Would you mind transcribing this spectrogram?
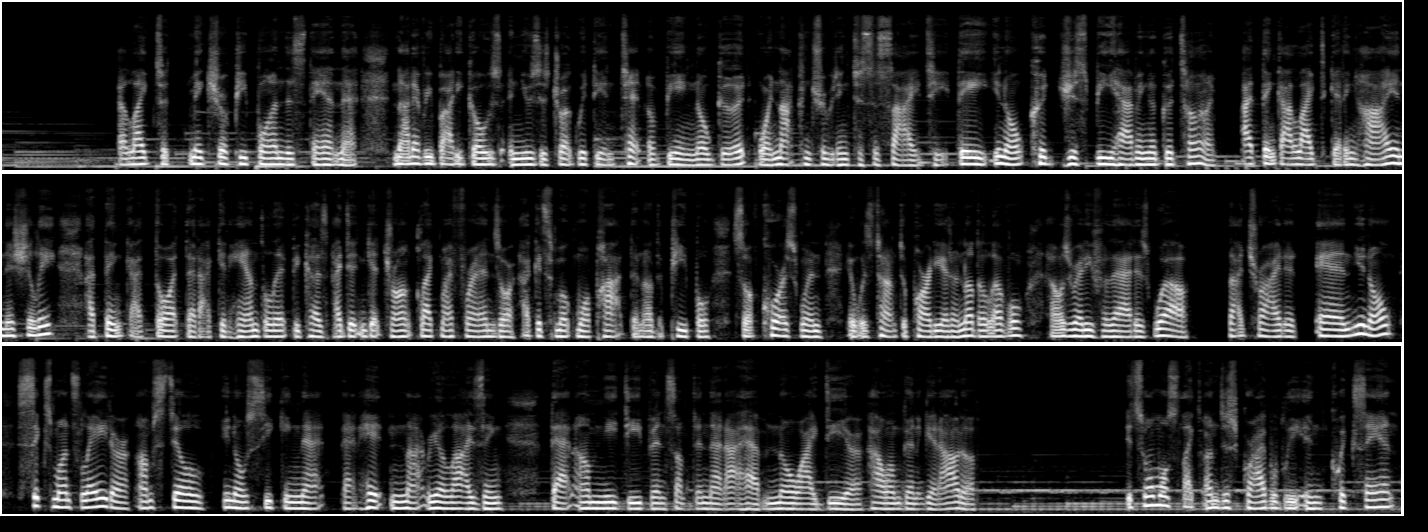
I like to make sure people understand that not everybody goes and uses drug with the intent of being no good or not contributing to society. They, you know, could just be having a good time. I think I liked getting high initially. I think I thought that I could handle it because I didn't get drunk like my friends or I could smoke more pot than other people. So of course, when it was time to party at another level, I was ready for that as well. I tried it. And, you know, six months later, I'm still, you know, seeking that, that hit and not realizing that I'm knee deep in something that I have no idea how I'm going to get out of. It's almost like undescribably in quicksand.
